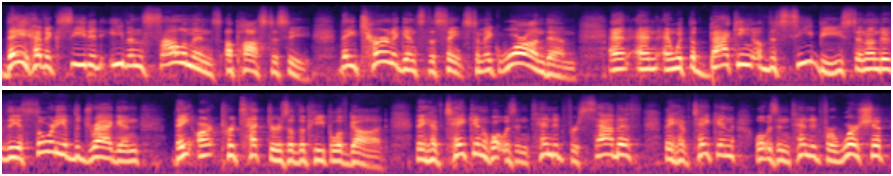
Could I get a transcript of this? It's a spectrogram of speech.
They have exceeded even Solomon's apostasy. They turn against the saints to make war on them. And, and, and with the backing of the sea beast and under the authority of the dragon, they aren't protectors of the people of God. They have taken what was intended for Sabbath, they have taken what was intended for worship,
